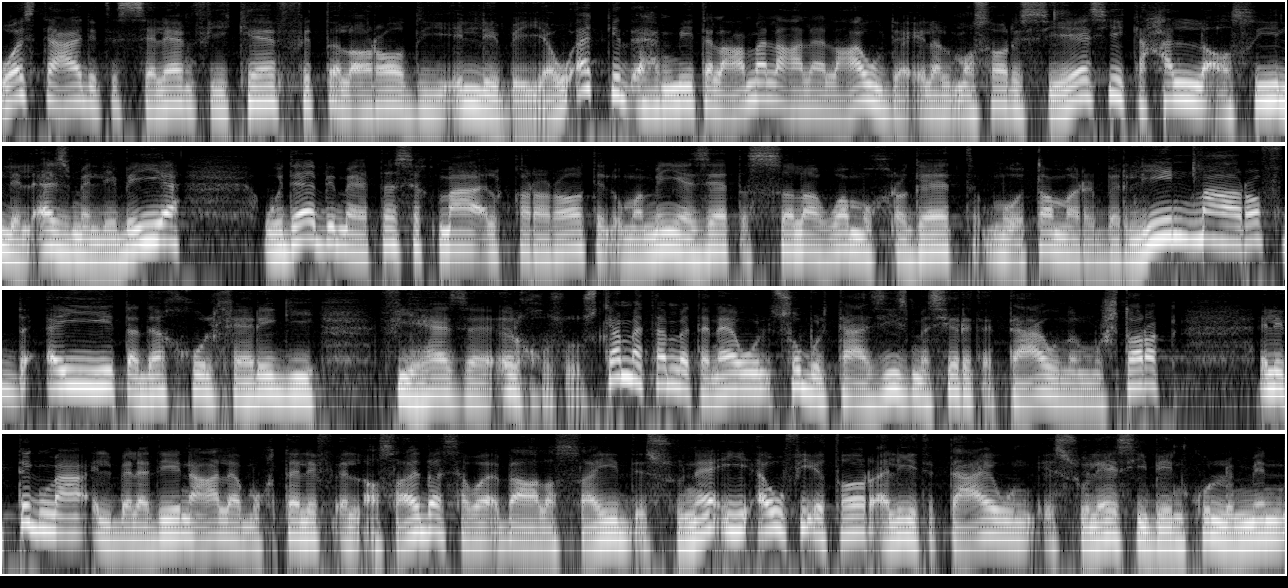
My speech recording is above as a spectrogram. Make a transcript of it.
واستعادة السلام في كافة الأراضي الليبية. وأكد أهمية العمل على العودة إلى المسار السياسي كحل أصيل للأزمة الليبية وده بما يتسق مع القرارات الأممية ذات الصلة ومخرجات مؤتمر برلين مع رفض أي تدخل خارجي في هذا الخصوص. كما تم تناول سبل تعزيز مسيرة التعاون المشترك اللي بتجمع البلدين على مختلف الأصعدة سواء بقى على الصعيد الثنائي أو في إطار آلية التعاون الثلاثي بين كل من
